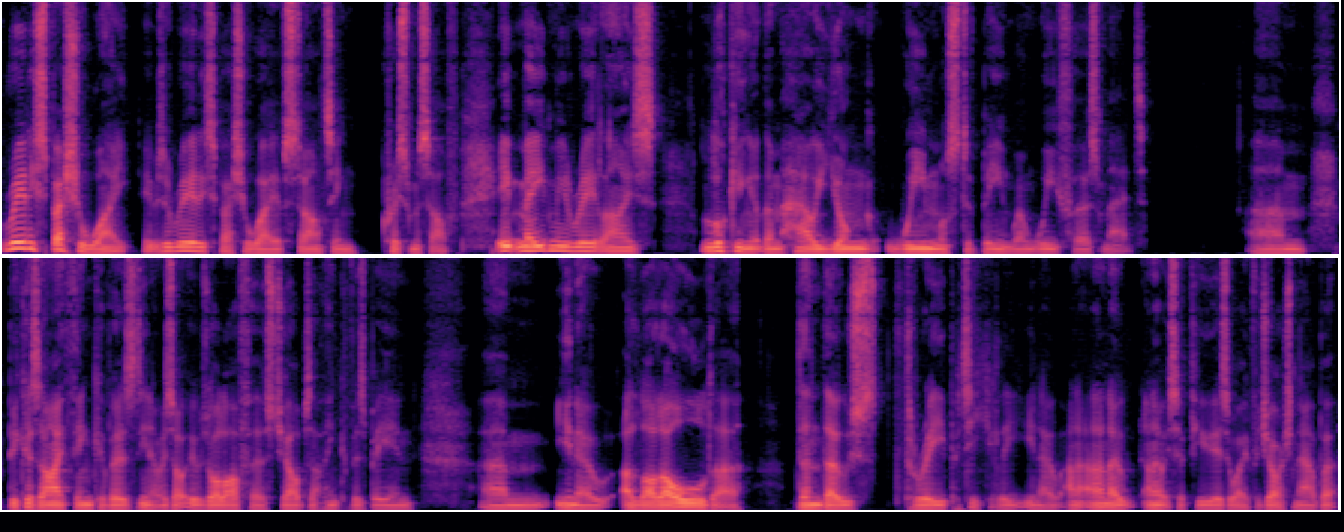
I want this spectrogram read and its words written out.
really special way. It was a really special way of starting Christmas off. It made me realise looking at them how young we must have been when we first met. Um, because I think of us, you know, it was all our first jobs. I think of us being, um, you know, a lot older than those three, particularly, you know. And I know, I know it's a few years away for Josh now, but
